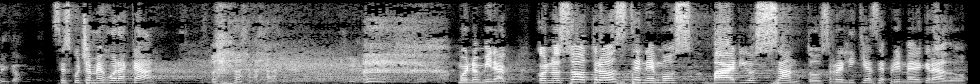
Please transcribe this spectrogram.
Venga. ¿Se escucha mejor acá? Bueno, mira, con nosotros tenemos varios santos, reliquias de primer grado,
